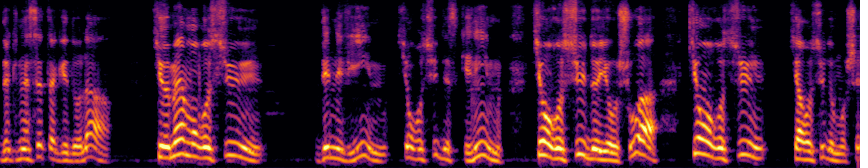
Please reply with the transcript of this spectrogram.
de Knesset Agedola, qui eux-mêmes ont reçu des Nevi'im, qui ont reçu des Skenim, qui ont reçu de Yoshua, qui ont reçu, de Moshe,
